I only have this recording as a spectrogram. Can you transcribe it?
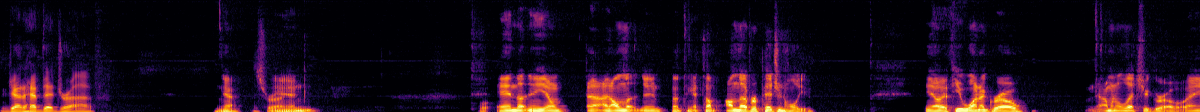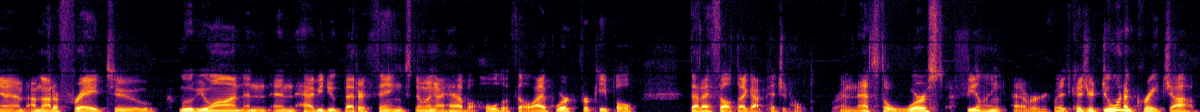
You got to have that drive. Yeah, that's right. And and you know, and I'll nothing I tell I'll never pigeonhole you. You know, if you want to grow, I'm going to let you grow, and I'm not afraid to move you on and and have you do better things, knowing I have a hold of fill. I've worked for people that I felt I got pigeonholed, right. and that's the worst feeling ever because you're doing a great job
